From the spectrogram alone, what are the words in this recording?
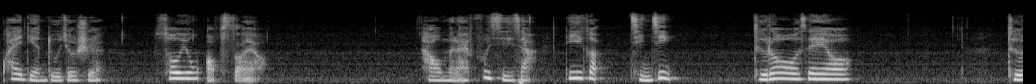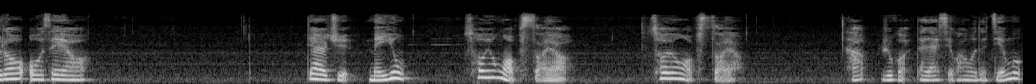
快一点读就是소용없어 요。 好，我们来复习一下。第一个，请进，들어오세 요， 들어오세 요。 第二句没用，소용없어 요， 소용없어 요。 好，如果大家喜欢我的节目，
